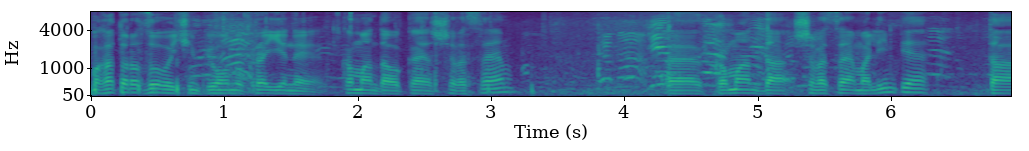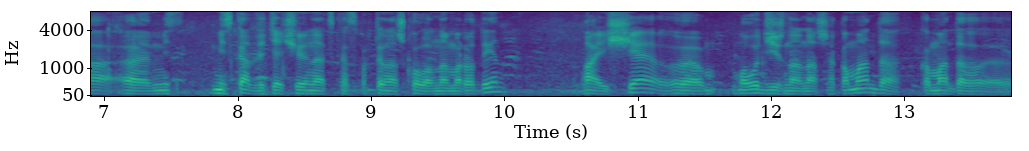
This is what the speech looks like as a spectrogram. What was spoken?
багаторазовий чемпіон України команда ОКС ШВСМ, е, команда ШВСМ Олімпія та е, міська дитячо-юнацька спортивна школа номер 1 А і ще е, молодіжна наша команда, команда е,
